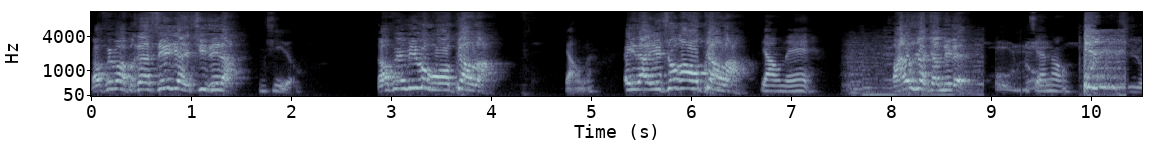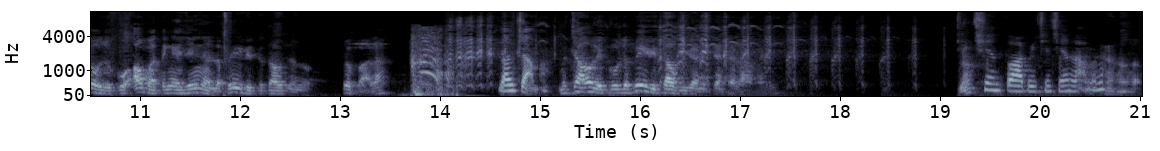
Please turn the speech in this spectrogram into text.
နောက်ဖေးမပကံဆေးကြရှိသေးလားကြည့်တော့နောက်ဖေးမိဖို့ကောပျောက်လားပြောင်းတယ် အိမ်သာရေချိုးကောပျောက်လားပြောင်းတယ်ဘာလို့ကြကြနေလဲကျန်တော့ရှိတော့ဆိုကိုအောက်မှာတငယ်ချင်းနဲ့လက်ဖေးတွေတောက်ချင်လို့တွတ်ပါလားလောက်ကြမှာမကြောက်လေကိုလက်ဖေးတွေတောက်ပြီးကြတယ်ပြန်တက်လာမယ်ချင်းချင်းသွားပြီးချင်းချင်းလာမှာနော်ဟုတ်ဟုတ်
